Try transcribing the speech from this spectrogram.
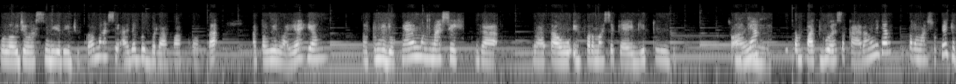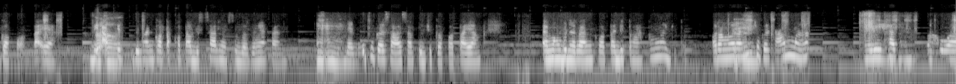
Pulau Jawa sendiri juga masih ada beberapa kota atau wilayah yang penduduknya emang masih nggak nggak tahu informasi kayak gitu gitu soalnya hmm. di tempat gue sekarang ini kan termasuknya juga kota ya diapit uh -uh. dengan kota-kota besar nih sebenarnya kan mm -hmm. dan itu juga salah satu juga kota yang emang beneran kota di tengah-tengah gitu orang-orangnya mm -hmm. juga sama melihat bahwa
